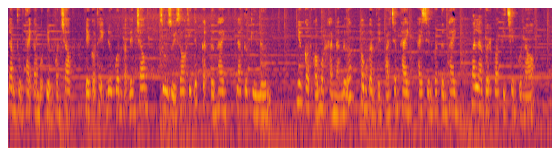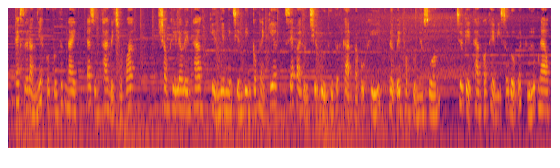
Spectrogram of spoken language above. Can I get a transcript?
làm thủng thành ở một điểm quan trọng để có thể đưa quân vào bên trong, dù rủi ro khi tiếp cận tường thành là cực kỳ lớn. Nhưng còn có một khả năng nữa, không cần phải phá chân thành hay xuyên qua tường thành, mà là vượt qua phía trên của nó. Cách dễ đẳng nhất của phương thức này là dùng thang để trèo qua. Trong khi leo lên thang, hiển nhiên những chiến binh công thành kia sẽ phải hứng chịu đủ thứ vật cản và vũ khí được bên phòng thủ ném xuống, chưa kể thang có thể bị sâu đổ bất cứ lúc nào.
